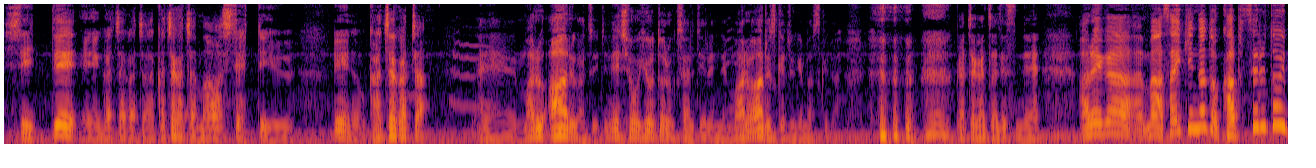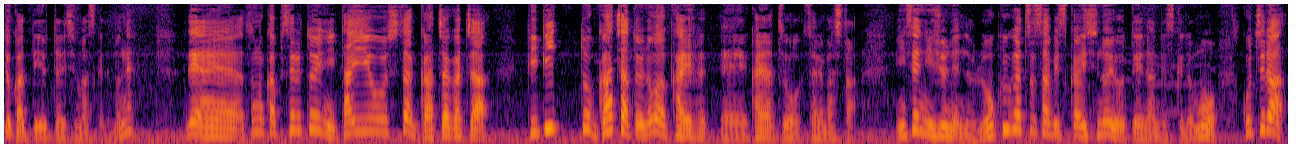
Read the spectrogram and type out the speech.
していって、えー、ガチャガチャガチャガチャ回してっていう例のガチャガチャ、えー、丸 R がついてね商標登録されてるんで丸 R つけておきますけど。ガチャガチャですね。あれがまあ最近だとカプセルトイとかって言ったりしますけどもね。で、えー、そのカプセルトイに対応したガチャガチャピピットガチャというのが開,、えー、開発をされました2020年の6月サービス開始の予定なんですけどもこちら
